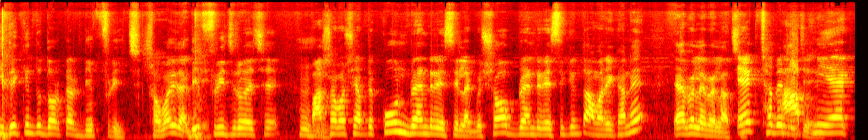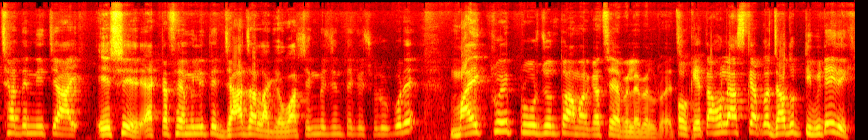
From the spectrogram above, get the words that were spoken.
ঈদে কিন্তু দরকার ডিপ ফ্রিজ সবারই লাগবে। ডিপ ফ্রিজ রয়েছে। পাশাপাশি আপনি কোন ব্র্যান্ডের এসি লাগবে? সব ব্র্যান্ডের এসি কিন্তু আমার এখানে অ্যাভেলেবেল আছে। এক ছাদের নিচে? আপনি এক ছাদের নিচে এসে একটা ফ্যামিলিতে যা যা লাগে ওয়াশিং মেশিন থেকে শুরু করে মাইক্রোওয়েভ পর্যন্ত আমার কাছে অ্যাভেলেবেল রয়েছে। ওকে তাহলে আজকে আপনার জাদুর টিভিটাই দেখি।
